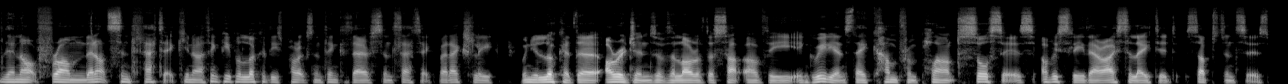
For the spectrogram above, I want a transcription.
they're not from they're not synthetic. You know i think people look at these products and think they're synthetic but actually when you look at the origins of a lot of the of the ingredients they come from plant sources. Obviously they're isolated substances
